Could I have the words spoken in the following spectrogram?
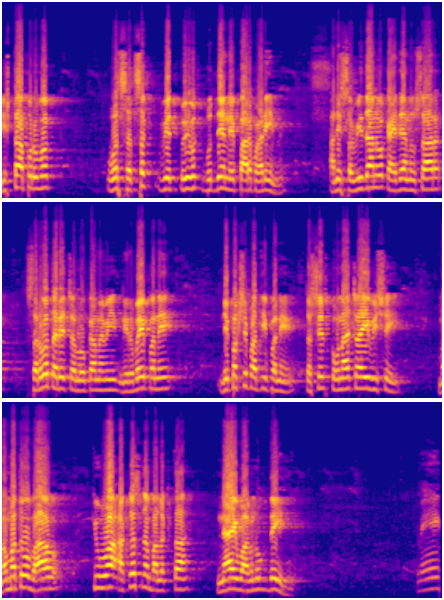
निष्ठापूर्वक व सत्सक विवेक बुद्धेने पार पाडीन आणि संविधान व कायद्यानुसार सर्व तऱ्हेच्या लोकांना मी निर्भयपणे निपक्षपातीपणे तसेच कोणाच्याही विषयी ममत्व भाव किंवा आकस न बालकता न्याय वागणूक देईन. मी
